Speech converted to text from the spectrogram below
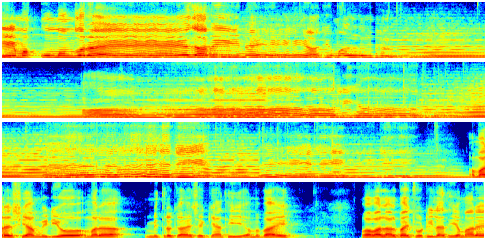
એમ ઉમંગ રે ધરીને અજમલ. આલિયા. જી અમારે શ્યામ વીડિયો અમારા મિત્ર કહે છે, ક્યાંથી? અમે ભાઈ વાવા લાલભાઈ ચોટીલાથી અમારે,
